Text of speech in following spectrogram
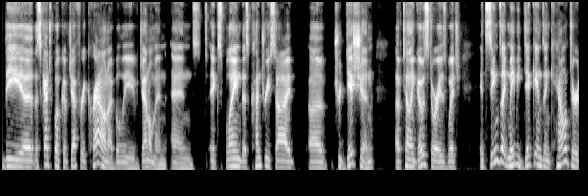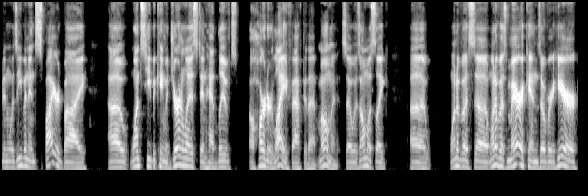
the uh, the sketchbook of Geoffrey Crayon, I believe, gentleman, and explained this countryside uh, tradition of telling ghost stories, which it seems like maybe Dickens encountered and was even inspired by uh, once he became a journalist and had lived a harder life after that moment. So it was almost like uh, one of us uh, one of us Americans over here,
